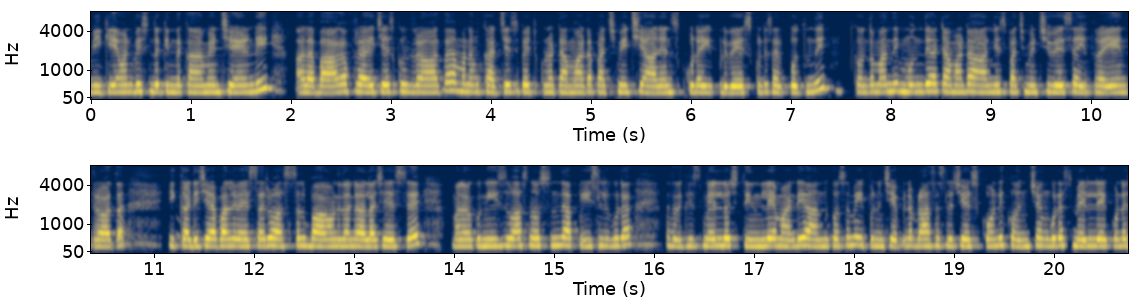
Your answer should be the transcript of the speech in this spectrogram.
మీకు ఏమనిపిస్తుందో కింద కామెంట్ చేయండి. అలా బాగా ఫ్రై చేసుకున్న తర్వాత మనం కట్ చేసి పెట్టుకున్న టమాటా పచ్చిమిర్చి ఆనియన్స్ కూడా ఇప్పుడు వేసుకుంటే సరిపోతుంది. కొంతమంది ముందే ఆ టమాటా ఆనియన్స్ పచ్చిమిర్చి వేసి అవి ఫ్రై అయిన తర్వాత ఈ కడి చేపలను వేస్తారు. అస్సలు బాగుండదండి అలా చేస్తే. మనకు నీసు వాసన వస్తుంది. ఆ పీసులు కూడా అసలు స్మెల్ వచ్చి తినలేమండి. అందుకోసమే ఇప్పుడు నేను చెప్పిన ప్రాసెస్లో చేసుకోండి. కొంచెం కూడా స్మెల్ లేకుండా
